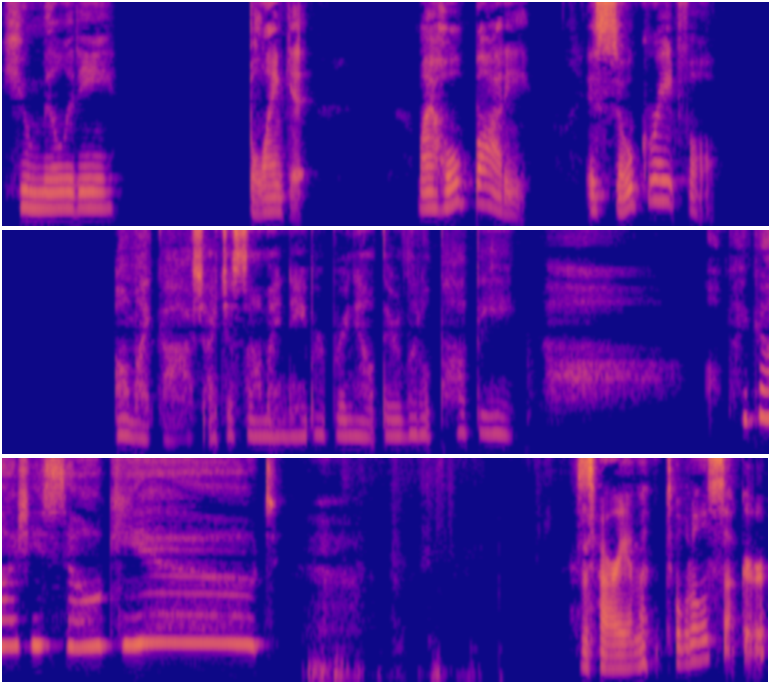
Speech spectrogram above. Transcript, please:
humility blanket. My whole body is so grateful. Oh my gosh, I just saw my neighbor bring out their little puppy. Gosh, he's so cute. Sorry, I'm a total sucker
